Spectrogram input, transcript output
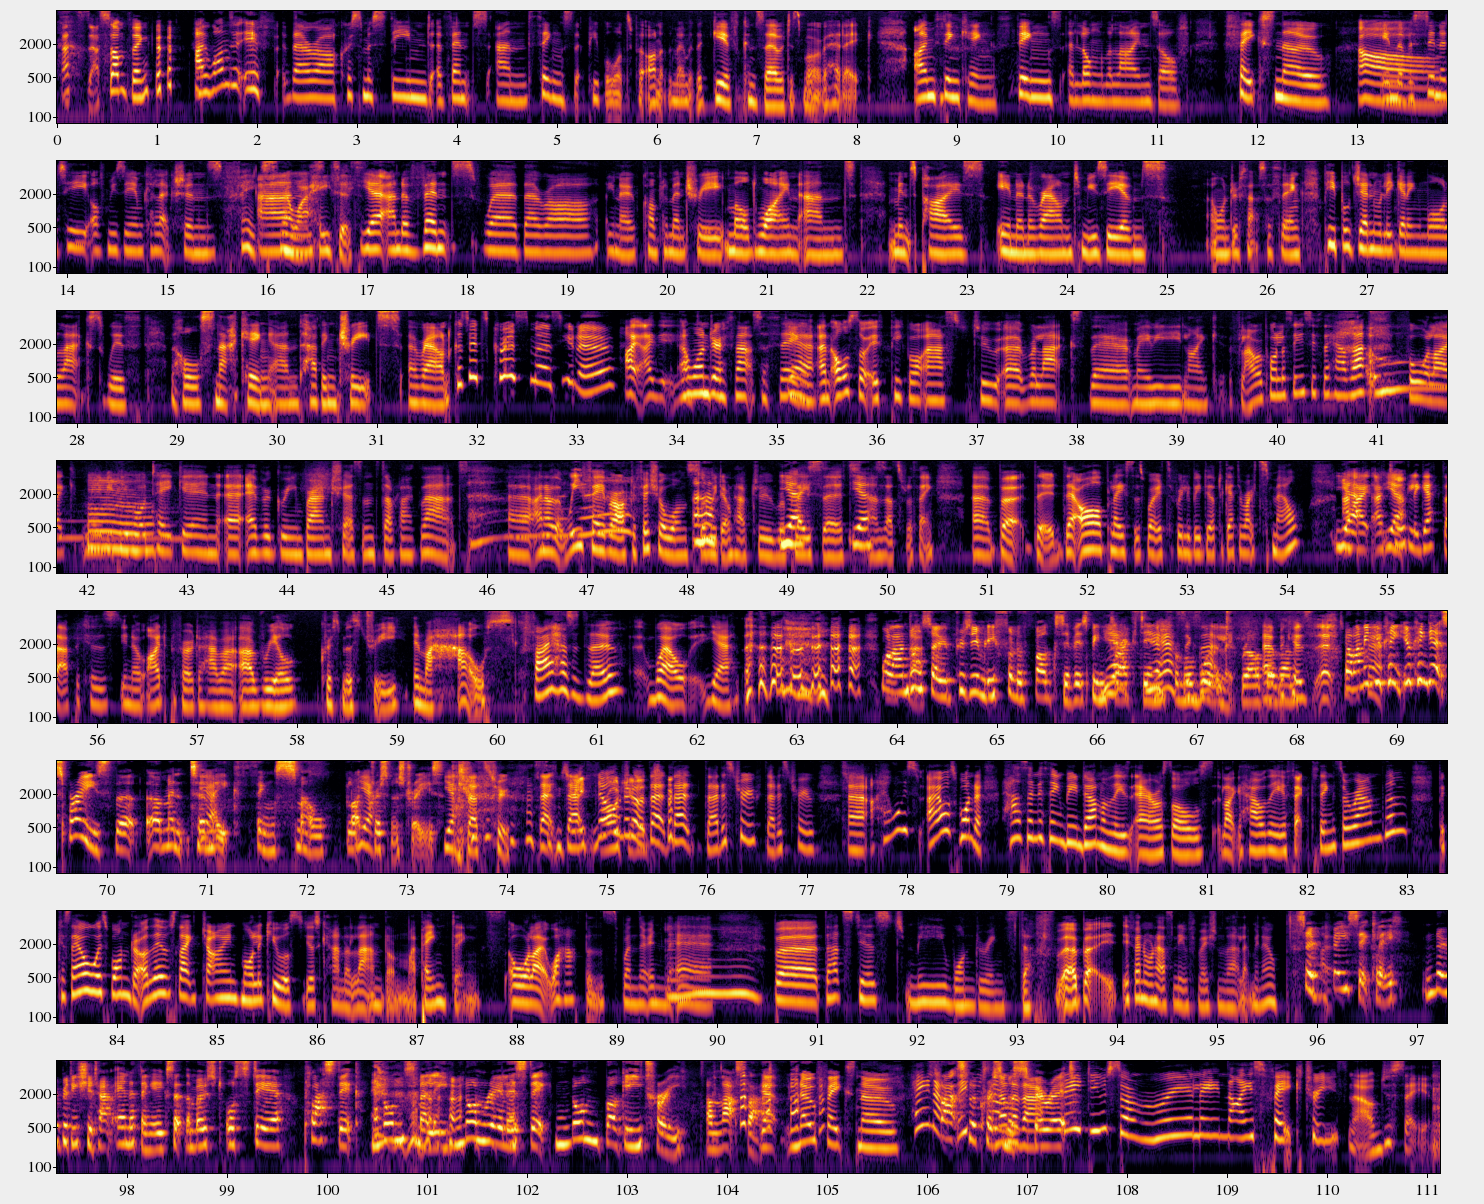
That's that's something. I wonder if there are Christmas themed events and things that people want to put on at the moment that give conservators more of a headache. I'm thinking things along the lines of fake snow in the Oh. vicinity of museum collections. Fake snow, I hate it. Yeah, and events where there are, you know, complimentary mulled wine and mince pies in and around museums. I wonder if that's a thing. People generally getting more lax with the whole snacking and having treats around because it's Christmas, you know. I, I, I wonder if that's a thing. Yeah, and also if people are asked to uh, relax their maybe like flower policies, if they have that, for like maybe people take in uh, evergreen branches and stuff like that. uh, I know that we favor artificial ones, so we don't have to replace Yes, it yes. and that sort of thing. Uh, but the, there are places where it's a really big deal to get the right smell. And Yeah, I, I yeah. totally get that because you know I'd prefer to have a, a real Christmas tree in my house. Fire hazard though. Uh, Well, yeah, Well, and also presumably full of bugs if it's been Yes, dragged in yes, from a wood rather Uh, than. because, uh, to but I mean, fair- you can you can get sprays that are meant to Yeah. make things smell like Yeah. Christmas trees. Yes, that's true. that, Seems that, no, no, no. That that that is true. That is true. Uh, I always I always wonder has anything been done on these aerosols, like how they affect things around them? Because I always wonder are those like giant molecules that just kind of land on my paintings, or like what happens when they're in the air? But that's just me wondering stuff. Uh, but if anyone has any information on that, let me know. So basically, nobody should have anything except the most austere, plastic, non-smelly, non-realistic, non-buggy tree, and that's that. Yeah, no fake snow. Hey, now That's the Christmas some- of that. spirit. They do some really nice fake trees now. I'm just saying.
